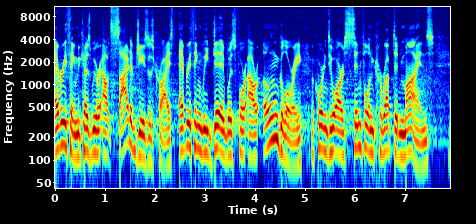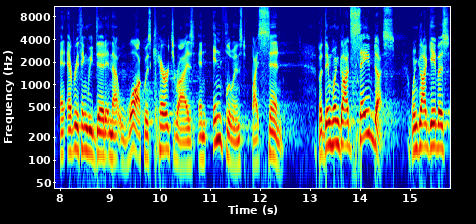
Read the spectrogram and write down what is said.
Everything, because we were outside of Jesus Christ, everything we did was for our own glory, according to our sinful and corrupted minds, and everything we did in that walk was characterized and influenced by sin. But then when God saved us, when God gave us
